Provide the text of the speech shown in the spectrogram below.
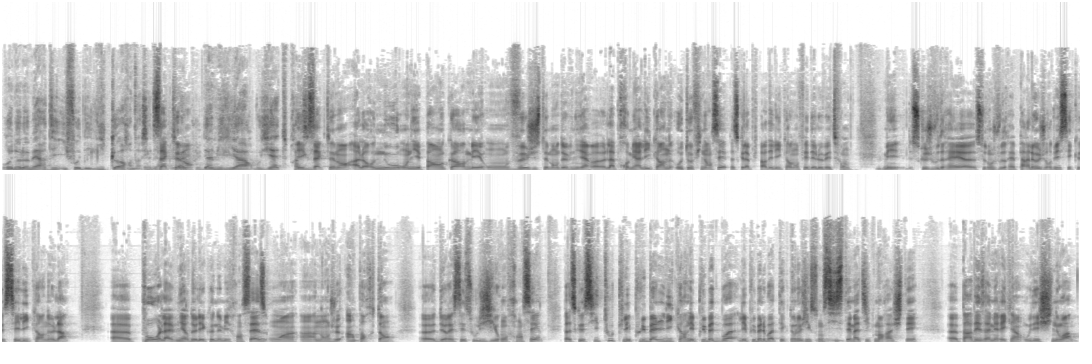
Bruno Le Maire dit il faut des licornes. Exactement. Plus d'un milliard. Vous y êtes presque Exactement. Alors nous, on n'y est pas encore, mais on veut justement devenir euh, la première licorne autofinancée, parce que la plupart des licornes ont fait des levées de fonds. Mais ce, que je voudrais, euh, ce dont je voudrais parler aujourd'hui, c'est que ces licornes-là, euh, pour l'avenir de l'économie française, ont un, enjeu important euh, de rester sous le giron français. Parce que si toutes les plus belles licornes, les plus belles, les plus belles boîtes technologiques sont systématiquement rachetées euh, par des Américains ou des Chinois,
